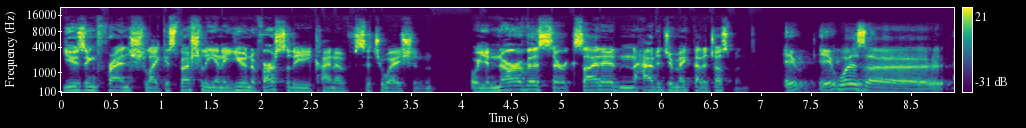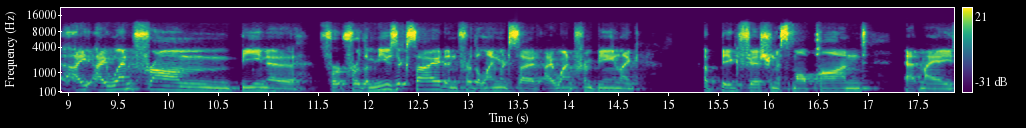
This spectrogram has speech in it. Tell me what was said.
using French, like especially in a university kind of situation? Were you nervous or excited? And how did you make that adjustment? It it was a I, I went from being a for for the music side and for the language side I went from being like a big fish in a small pond at my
